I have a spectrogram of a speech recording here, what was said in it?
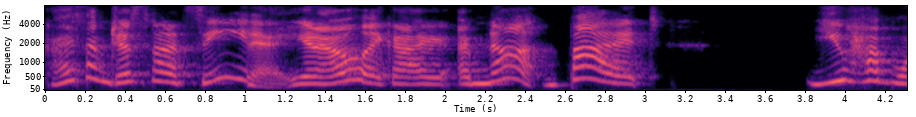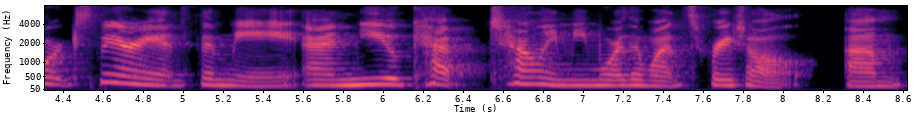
guys, I'm just not seeing it, you know, like I, I'm not. But you have more experience than me. And you kept telling me more than once, Rachel, um,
